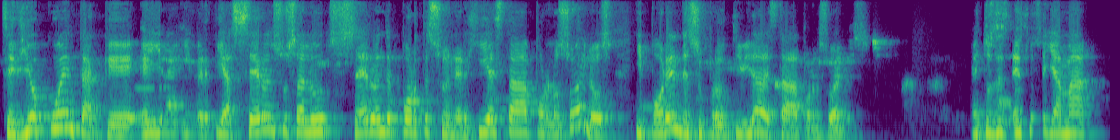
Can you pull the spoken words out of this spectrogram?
se dio cuenta que ella invertía cero en su salud, cero en deporte, su energía estaba por los suelos y por ende su productividad estaba por los suelos. Entonces, eso se llama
